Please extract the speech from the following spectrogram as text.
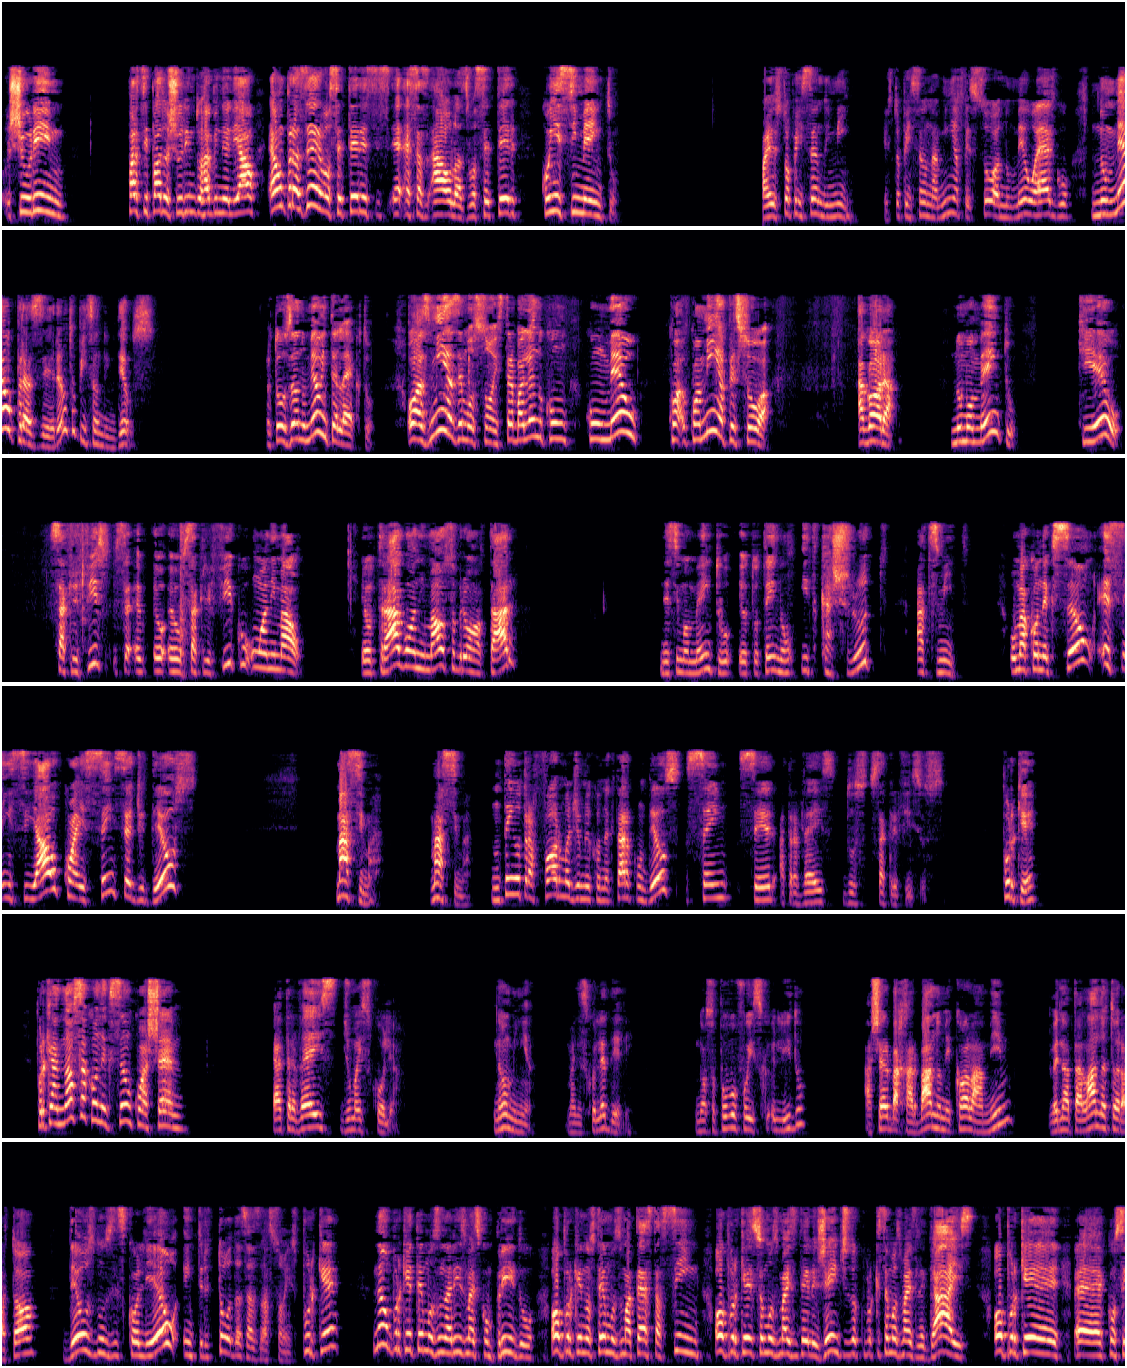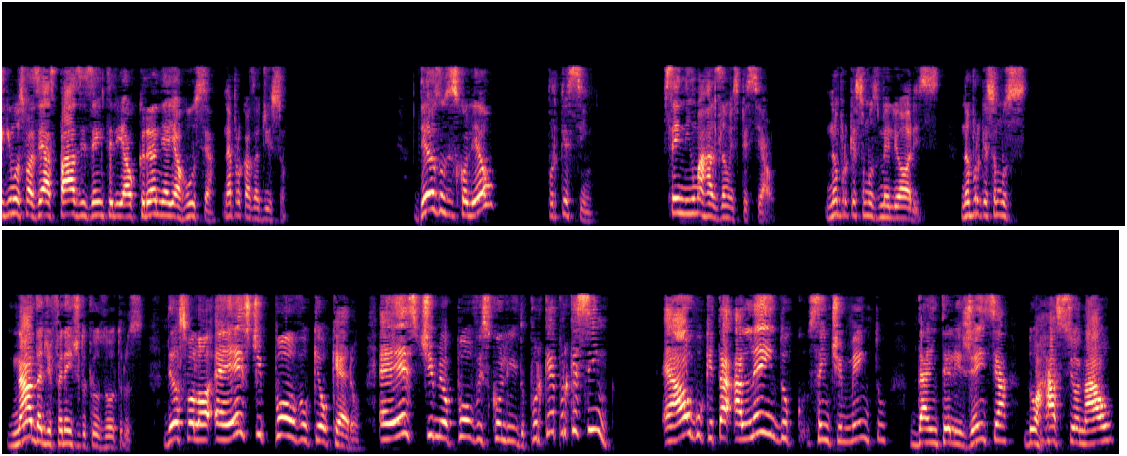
Shurim, participar do Shurim do Rabino Elial. É um prazer você ter esses, essas aulas, você ter conhecimento. Mas eu estou pensando em mim. Eu estou pensando na minha pessoa, no meu ego, no meu prazer. Eu não estou pensando em Deus. Eu estou usando o meu intelecto. Ou as minhas emoções, trabalhando com, com o meu com a, com a minha pessoa. Agora, no momento que eu sacrifico, eu, eu sacrifico um animal, eu trago um animal sobre um altar, nesse momento eu estou tendo um itkashrut atzmit, uma conexão essencial com a essência de Deus máxima, máxima. Não tem outra forma de me conectar com Deus sem ser através dos sacrifícios. Por quê? Porque a nossa conexão com Hashem é através de uma escolha. Não minha, mas a escolha dele. Nosso povo foi escolhido. Asher Bacharbanu Mikola Amim, Venatalana Torató. Deus nos escolheu entre todas as nações. Por quê? Não porque temos um nariz mais comprido, ou porque nós temos uma testa assim, ou porque somos mais inteligentes, ou porque somos mais legais, ou porque é, conseguimos fazer as pazes entre a Ucrânia e a Rússia. Não é por causa disso. Deus nos escolheu porque sim, sem nenhuma razão especial. Não porque somos melhores, não porque somos nada diferente do que os outros, Deus falou: é este povo que eu quero, é este meu povo escolhido. Por quê? Porque sim. É algo que está além do sentimento, da inteligência, do racional.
